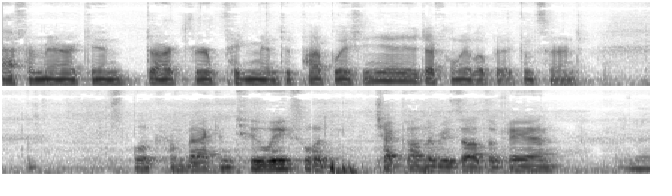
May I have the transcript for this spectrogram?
Afro-American darker pigmented population, yeah, you're definitely a little bit concerned. We'll come back in two weeks. We'll check on the results, okay, Ann? Yeah.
